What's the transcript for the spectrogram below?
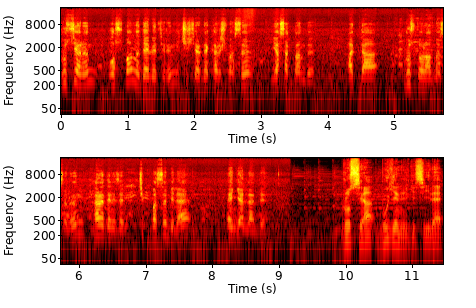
Rusya'nın Osmanlı Devleti'nin iç işlerine karışması yasaklandı. Hatta Rus donanmasının Karadeniz'e çıkması bile engellendi. Rusya bu yenilgisiyle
